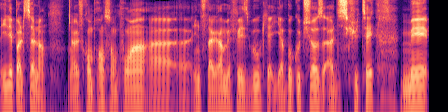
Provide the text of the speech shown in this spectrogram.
il n'est pas le seul hein. je comprends son point Instagram et Facebook il y, a beaucoup de choses à discuter mais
